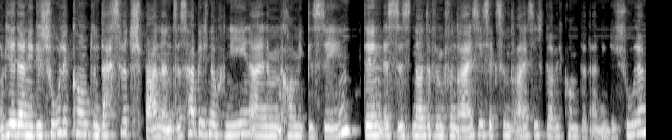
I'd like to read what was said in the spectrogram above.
wie er dann in die Schule kommt und das wird spannend. Das habe ich noch nie in einem Comic gesehen, denn es ist 1935, 36, glaube ich, kommt er dann in die Schule.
